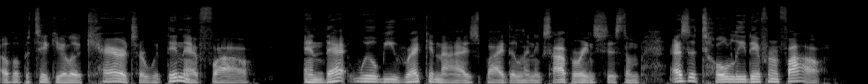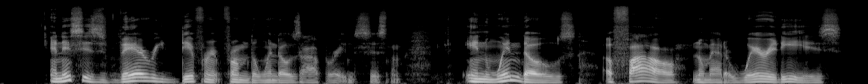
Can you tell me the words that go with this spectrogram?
of a particular character within that file. And that will be recognized by the Linux operating system as a totally different file. And this is very different from the Windows operating system. In Windows, a file, no matter where it is,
